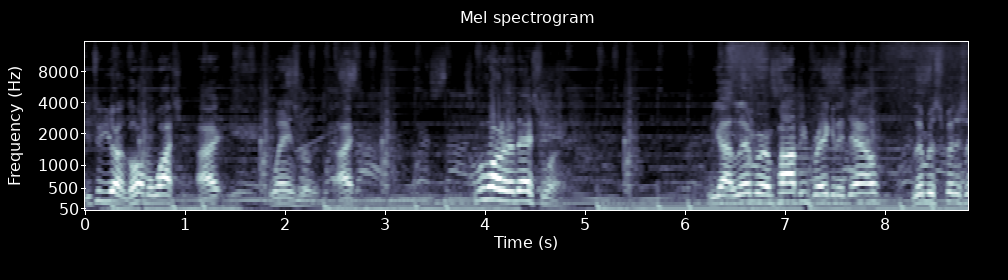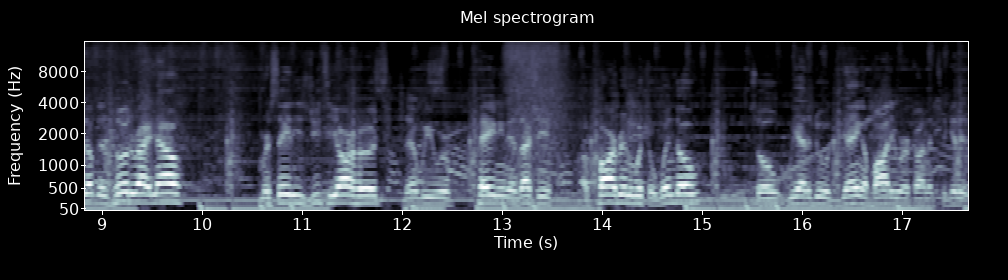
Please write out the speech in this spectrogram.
You're too young. Go home and watch it. All right, Wayans Brothers. All right. Let's move on to the next one. We got Limber and Poppy breaking it down. Limber's finishing up this hood right now. Mercedes GTR hood that we were painting is actually a carbon with a window. So we had to do a gang of body work on it to get it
